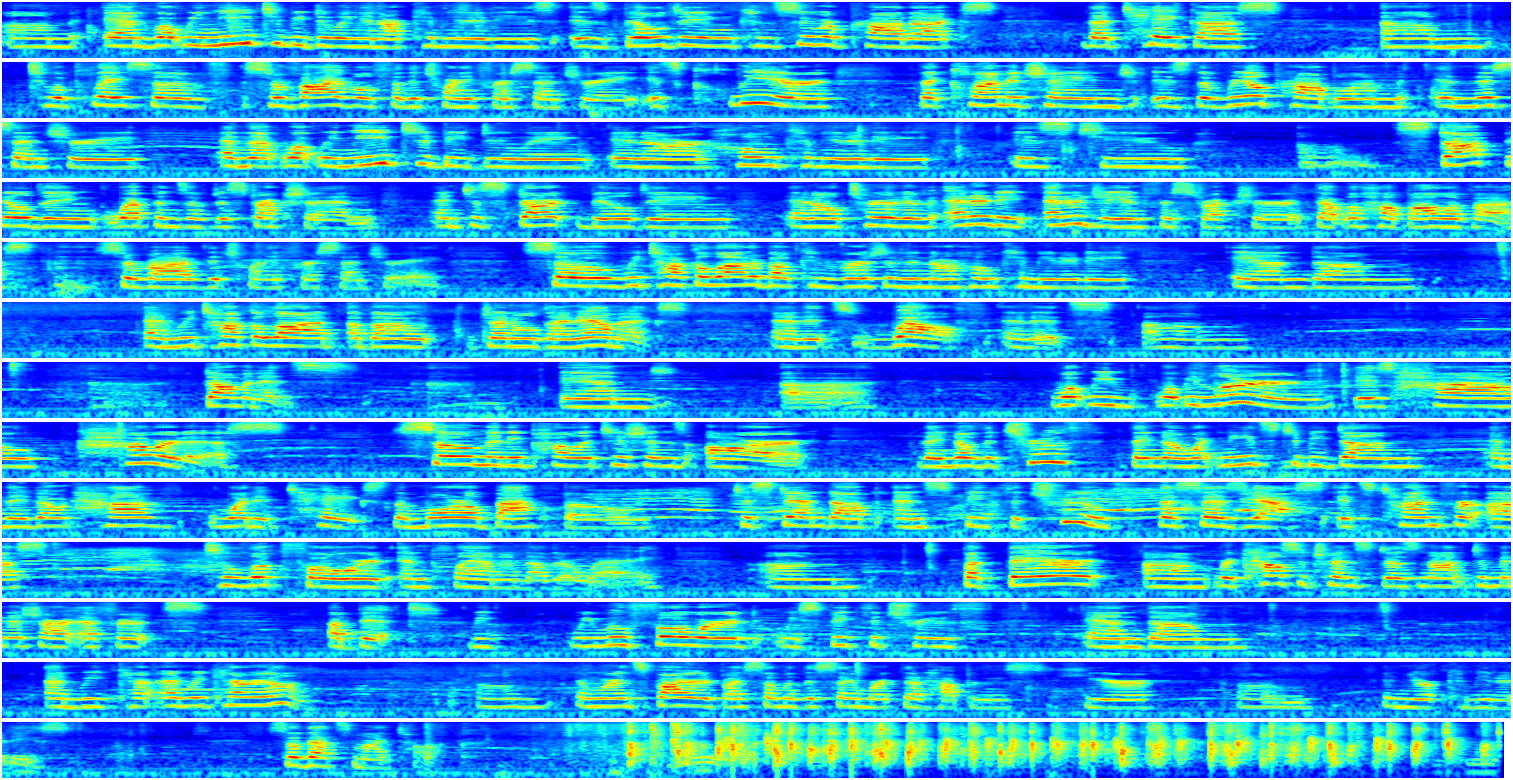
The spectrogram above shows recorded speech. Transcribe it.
Um, and what we need to be doing in our communities is building consumer products that take us um, to a place of survival for the 21st century. It's clear that climate change is the real problem in this century, and that what we need to be doing in our home community is to um, stop building weapons of destruction and to start building an alternative energy energy infrastructure that will help all of us survive the 21st century. So we talk a lot about conversion in our home community, and um, and we talk a lot about General Dynamics and its wealth and its um, uh, dominance, and uh, what we what we learn is how cowardice so many politicians are. They know the truth, they know what needs to be done, and they don't have what it takes, the moral backbone to stand up and speak the truth that says, yes, it's time for us to look forward and plan another way. Um, but their um, recalcitrance does not diminish our efforts a bit. We, we move forward, we speak the truth, and, um, and, we, and we carry on. Um, and we're inspired by some of the same work that happens here um, in your communities. So that's my talk.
